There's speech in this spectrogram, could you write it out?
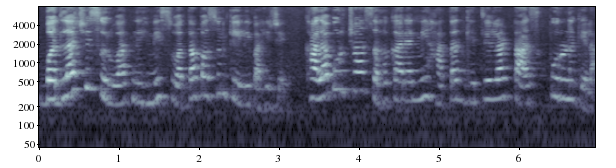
बदलाची सुरुवात नेहमी स्वतःपासून केली पाहिजे. खालापूरच्या सहकाऱ्यांनी हातात घेतलेला टास्क पूर्ण केला.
